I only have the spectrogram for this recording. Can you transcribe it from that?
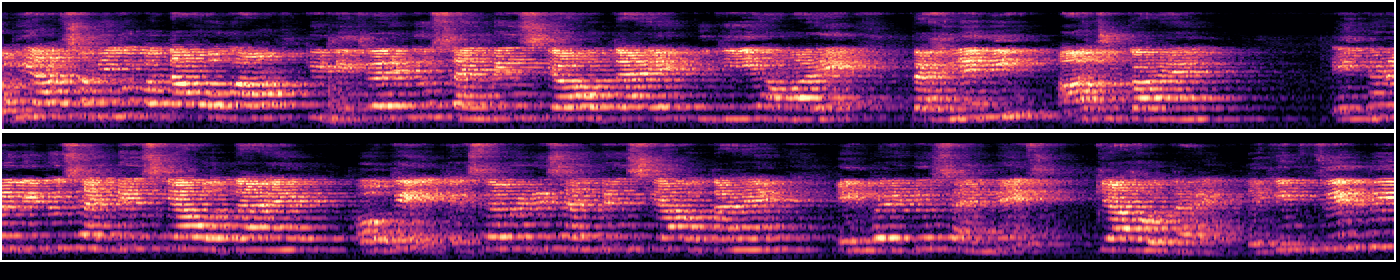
अभी आप सभी को पता होगा कि डिक्लेरेटिव सेंटेंस क्या होता है क्योंकि ये हमारे पहले भी आ चुका है इंटरोगेटिव सेंटेंस क्या होता है ओके एक्सक्लेमेटरी सेंटेंस क्या होता है इंपेरेटिव सेंटेंस क्या होता है लेकिन फिर भी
